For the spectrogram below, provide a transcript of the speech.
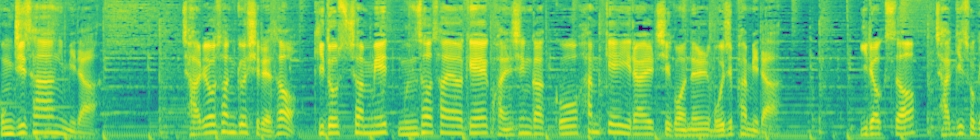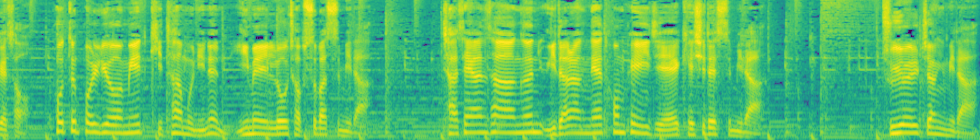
공지사항입니다. 자료 선교실에서 기도 수천 및 문서 사역에 관심 갖고 함께 일할 직원을 모집합니다. 이력서, 자기소개서, 포트폴리오 및 기타 문의는 이메일로 접수받습니다. 자세한 사항은 위다락넷 홈페이지에 게시됐습니다. 주요 일정입니다.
